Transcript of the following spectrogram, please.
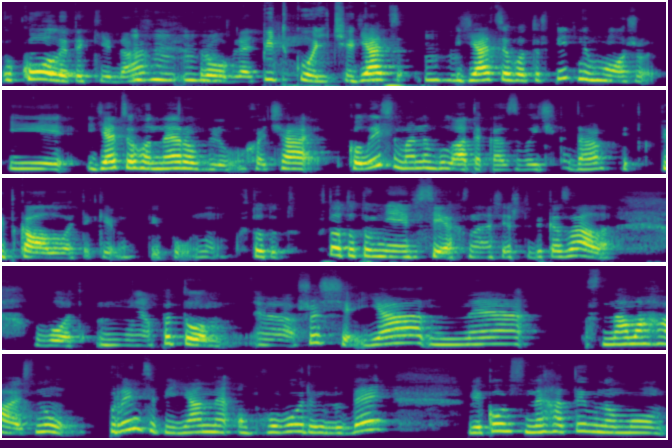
уколи такі да, uh-huh, uh-huh. роблять. Підкольчик. Я, uh-huh. я цього терпіти не можу, і я цього не роблю. Хоча колись у мене була така звичка, да, під, підкалувати таким, типу, ну, хто тут хто тут умніє всіх, знаєш, я ж тобі казала. Вот. Потім, що ще? Я не намагаюсь, ну, в принципі, я не обговорюю людей в якомусь негативному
